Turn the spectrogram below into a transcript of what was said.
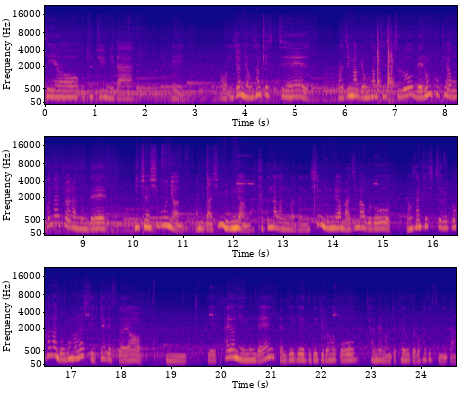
안녕하세요. 우쭈쭈입니다. 네. 어, 이전 영상 캐스트에 마지막 영상 캐스트로 메론 쿠키하고 끝날 줄 알았는데 2015년 아니다 16년 다 끝나가는 마당에 16년 마지막으로 영상 캐스트를 또 하나 녹음을 할 수 있게 됐어요. 음, 사연이 있는데 일단 얘기해 드리기로 하고 잔을 먼저 데우도록 하겠습니다.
